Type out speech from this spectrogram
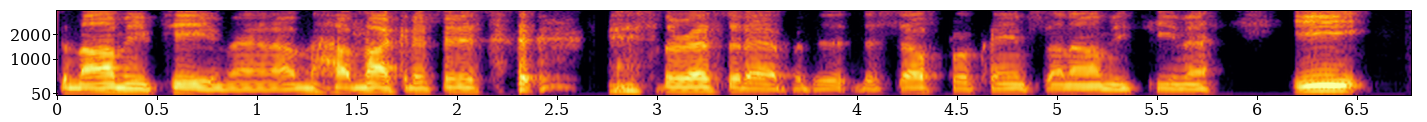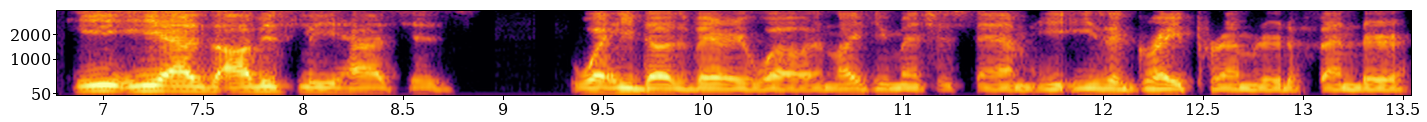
Tsunami P, man. I'm I'm not gonna finish finish the rest of that, but the, the self-proclaimed Tsunami P, man. He he he has obviously has his what he does very well, and like you mentioned, Sam, he, he's a great perimeter defender.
